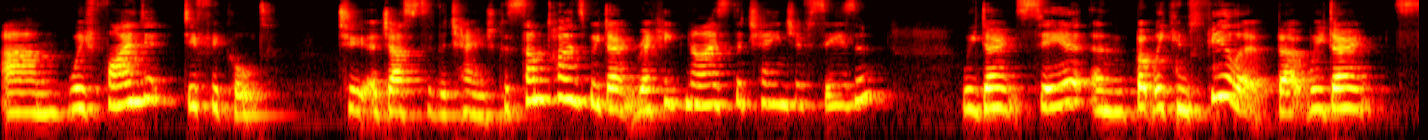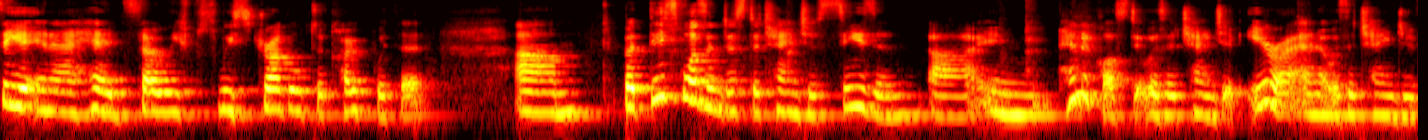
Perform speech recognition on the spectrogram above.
um, we find it difficult to adjust to the change because sometimes we don't recognize the change of season. We don't see it, and but we can feel it, but we don't see it in our head, so we, we struggle to cope with it. Um, but this wasn't just a change of season uh, in Pentecost, it was a change of era and it was a change of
